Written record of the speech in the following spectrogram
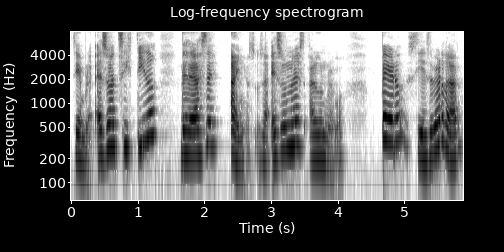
siempre. Eso ha existido desde hace años, o sea, eso no es algo nuevo. Pero sí es verdad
